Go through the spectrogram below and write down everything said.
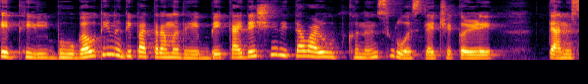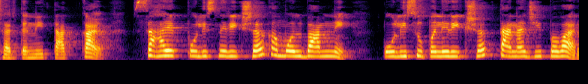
येथील भोगावती नदीपात्रामध्ये बेकायदेशीरित्या वाळू उत्खनन सुरू असल्याचे कळले. त्यानुसार त्यांनी तात्काळ सहाय्यक पोलीस निरीक्षक अमोल बामने पोलीस उपनिरीक्षक तानाजी पवार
